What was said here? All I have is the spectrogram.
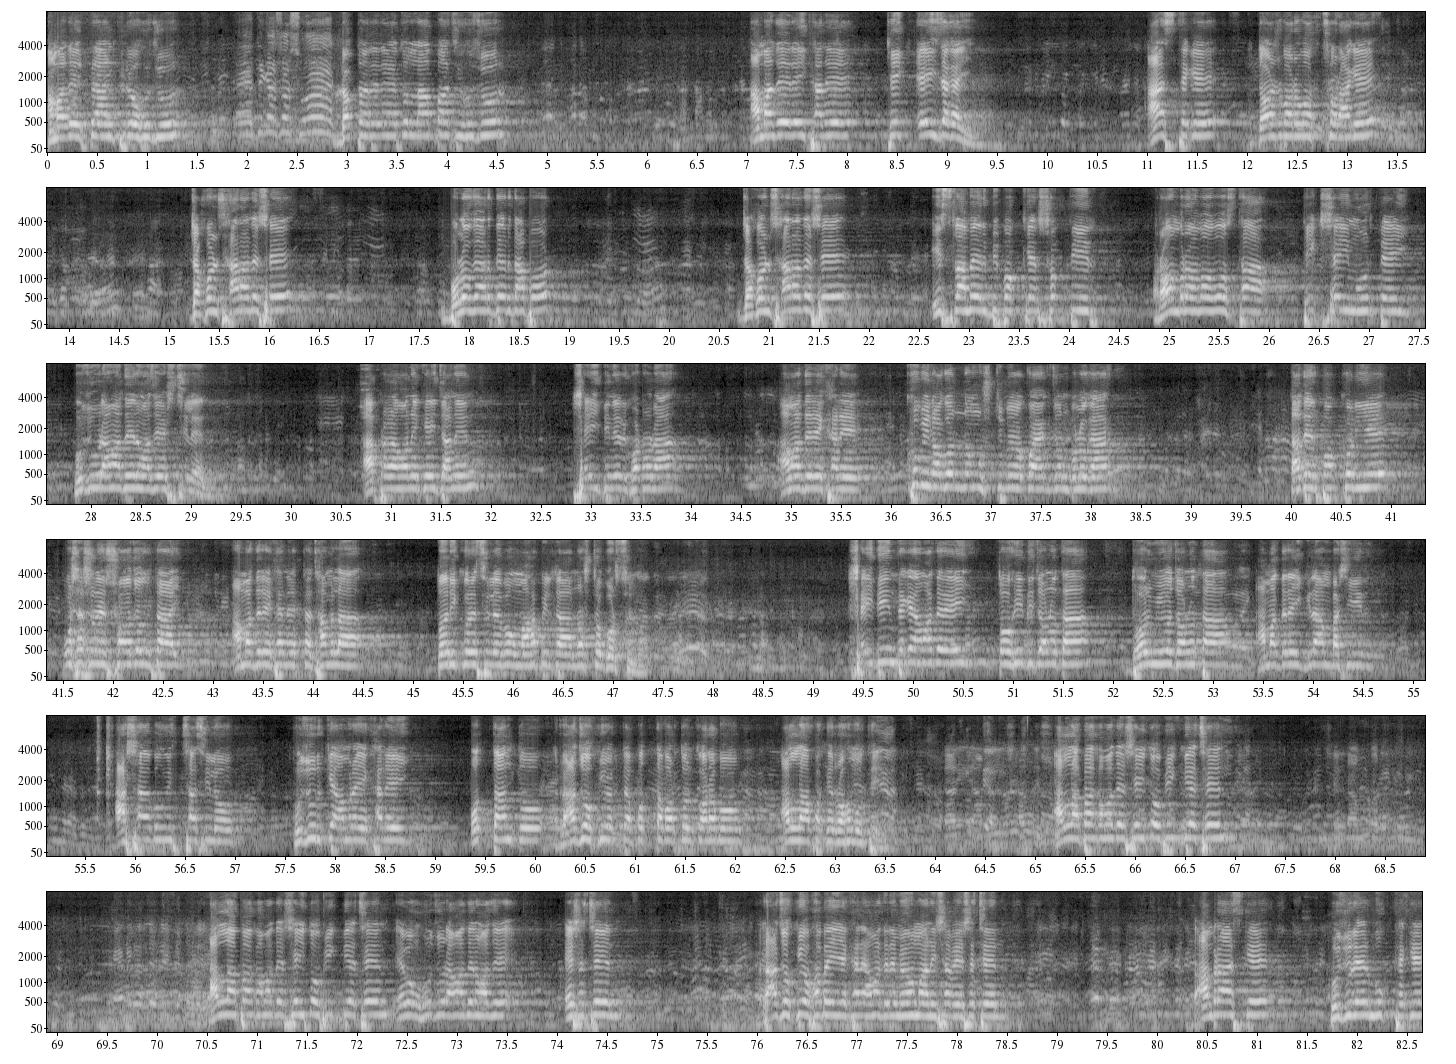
আমাদের প্রাণ প্রিয় হুজুর ডক্টর এনায়তুল্লাহ আব্বাসী হুজুর আমাদের এইখানে ঠিক এই জায়গায় আজ থেকে দশ বারো বছর আগে যখন সারা দেশে ব্লগারদের দাপট যখন সারা দেশে ইসলামের বিপক্ষের শক্তির রমরম অবস্থা ঠিক সেই মুহূর্তেই হুজুর আমাদের মাঝে এসেছিলেন। আপনারা অনেকেই জানেন, সেই দিনের ঘটনা আমাদের এখানে খুবই নগণ্য মুষ্টিমেয় কয়েকজন ব্লগার, তাদের পক্ষ নিয়ে প্রশাসনের সহযোগিতায় আমাদের এখানে একটা ঝামেলা তৈরি করেছিল এবং মাহফিলটা নষ্ট করছিল। সেই দিন থেকে আমাদের এই তৌহিদি জনতা, ধর্মীয় জনতা, আমাদের এই গ্রামবাসীর আশা এবং ইচ্ছা ছিল, হুজুরকে আমরা এখানেই অত্যন্ত রাজকীয় একটা প্রত্যাবর্তন করাবো আল্লাহ পাকের রহমতে। আল্লাহ পাক আমাদের সেই তৌফিক দিয়েছেন। আল্লাহ পাক আমাদের সেই তৌফিক দিয়েছেন এবং হুজুর আমাদের মাঝে এসেছেন। রাজকীয়ভাবেই এখানে আমাদের মেহমান হিসাবে এসেছেন। আমরা আজকে হুজুরের মুখ থেকে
